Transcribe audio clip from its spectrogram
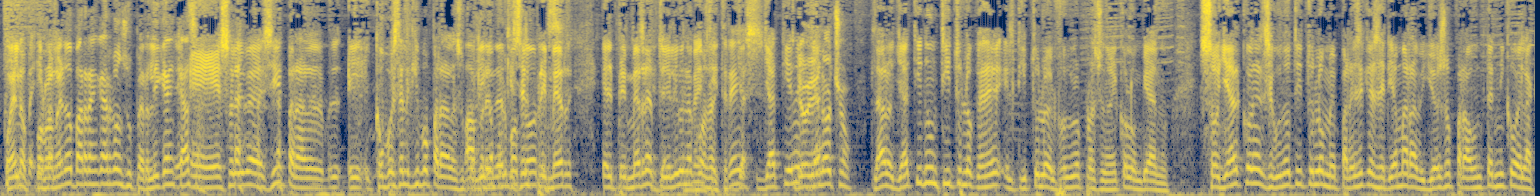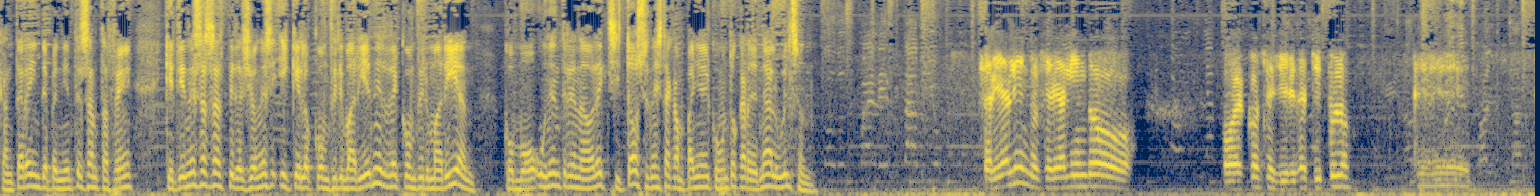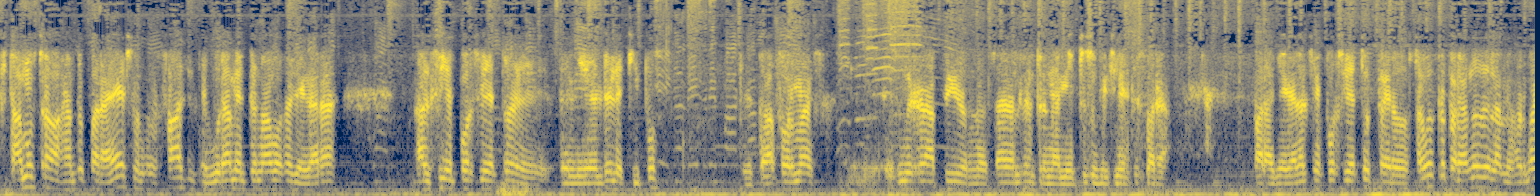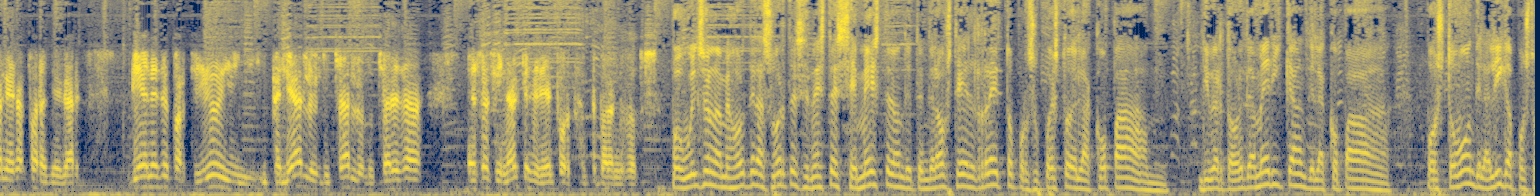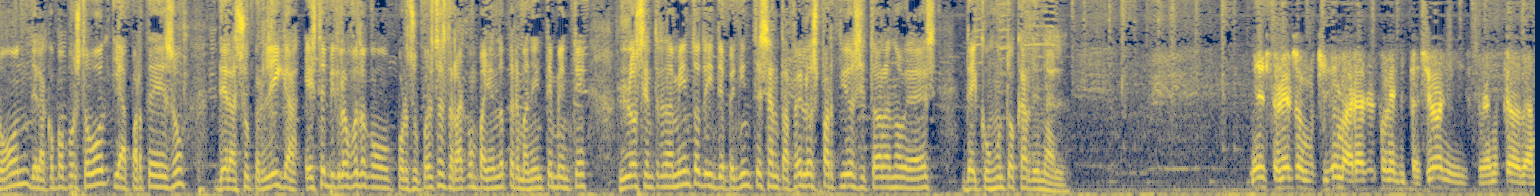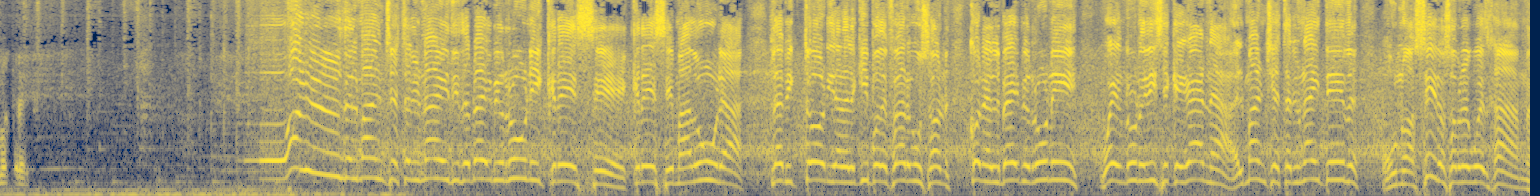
Bueno, por lo menos va a arrancar con Superliga en casa. Eh, eso le iba a decir, para eh, ¿cómo está el equipo para la Superliga? Porque es el primer, el primer reto. Yo le digo una el cosa, 23. ya, ya tiene... Yo ya- en ocho. Claro, ya tiene un título que es el título del fútbol profesional colombiano. Soñar con el segundo título me parece que sería maravilloso para un técnico de la cantera de Independiente Santa Fe que tiene esas aspiraciones y que lo confirmarían y reconfirmarían como un entrenador exitoso en esta campaña del conjunto cardenal, Wilson. Sería lindo, sería lindo poder conseguir ese título. Eh, estamos trabajando para eso, no es fácil, seguramente no vamos a llegar al 100% de, del nivel del equipo. De todas formas, eh, es muy rápido, no están los entrenamientos suficientes para, para llegar al 100%, pero estamos preparando de la mejor manera para llegar bien ese partido y, y pelearlo y lucharlo, luchar esa, esa final que sería importante para nosotros. Pues Wilson, la mejor de las suertes en este semestre donde tendrá usted el reto, por supuesto, de la Copa mm, Libertadores de América, de la Copa Postobón, de la Liga Postobón, de la Copa Postobón y aparte de eso, de la Superliga. Este micrófono, como por supuesto, estará acompañando permanentemente los entrenamientos de Independiente Santa Fe, los partidos y todas las novedades del conjunto cardenal. Listo, Nelson, muchísimas gracias por la invitación y esperemos que nos veamos pronto. Manchester United de Baby Rooney crece, crece, madura la victoria del equipo de Ferguson con el Baby Rooney. Wayne Rooney dice que gana el Manchester United 1 a 0 sobre West Ham.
